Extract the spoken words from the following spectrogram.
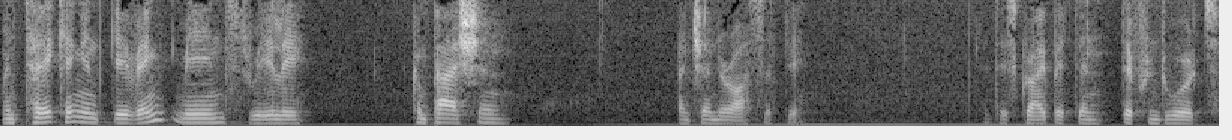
And taking and giving means really compassion and generosity. Describe it in different words.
